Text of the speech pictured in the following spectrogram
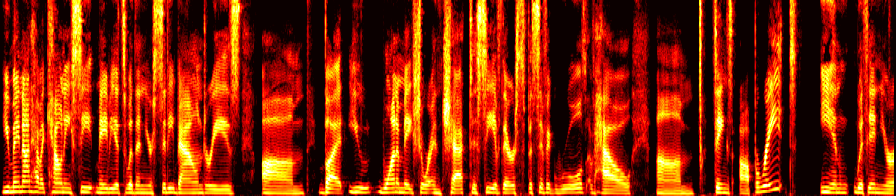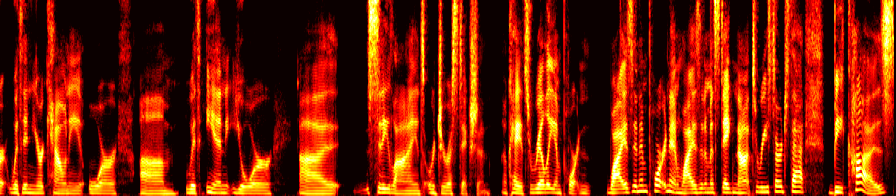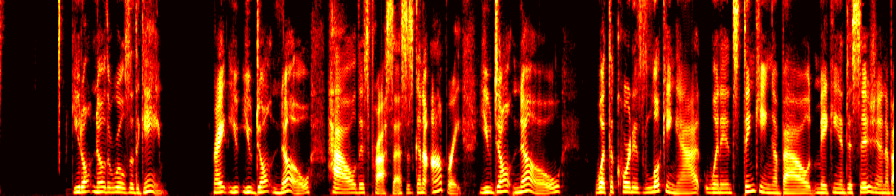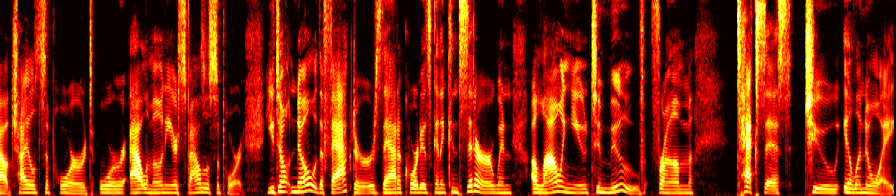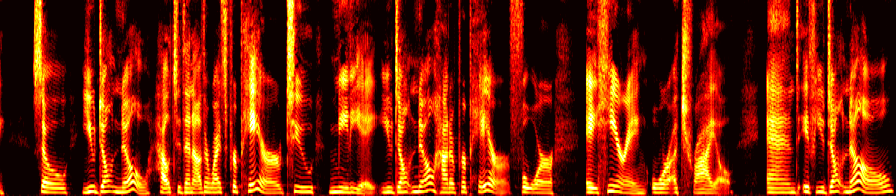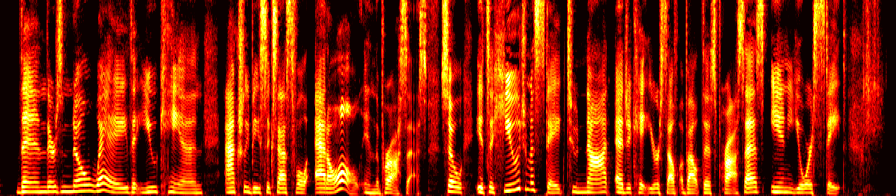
You may not have a county seat, maybe it's within your city boundaries, um, but you want to make sure and check to see if there are specific rules of how um, things operate in within your within your county or um, within your uh, city lines or jurisdiction. Okay, it's really important why is it important and why is it a mistake not to research that? Because you don't know the rules of the game right you you don't know how this process is going to operate you don't know what the court is looking at when it's thinking about making a decision about child support or alimony or spousal support. You don't know the factors that a court is going to consider when allowing you to move from Texas to Illinois. So you don't know how to then otherwise prepare to mediate. You don't know how to prepare for a hearing or a trial. And if you don't know, then there's no way that you can actually be successful at all in the process. So it's a huge mistake to not educate yourself about this process in your state.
